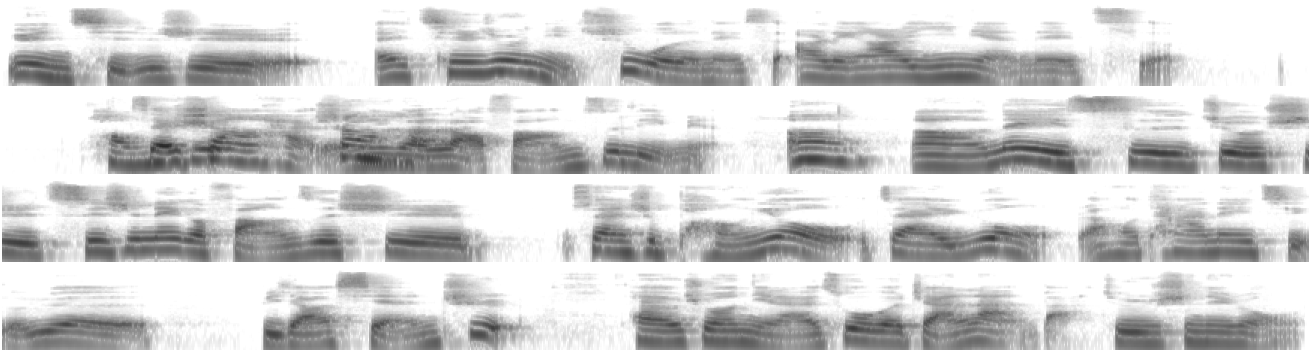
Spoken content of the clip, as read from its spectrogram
运气，就是哎，其实就是你去过的那次，二零二一年那次，在上海的那个老房子里面，嗯啊、那一次就是其实那个房子是算是朋友在用，然后他那几个月比较闲置，他就说你来做个展览吧，就是是那种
